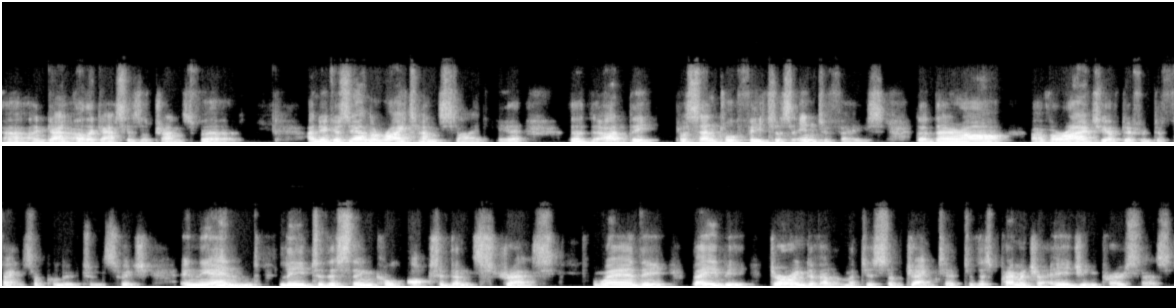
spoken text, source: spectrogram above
uh, and ga other gases are transferred. And you can see on the right-hand side here that at the placental fetus interface that there are a variety of different effects of pollutants, which in the end lead to this thing called oxidant stress, where the baby during development is subjected to this premature aging process,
